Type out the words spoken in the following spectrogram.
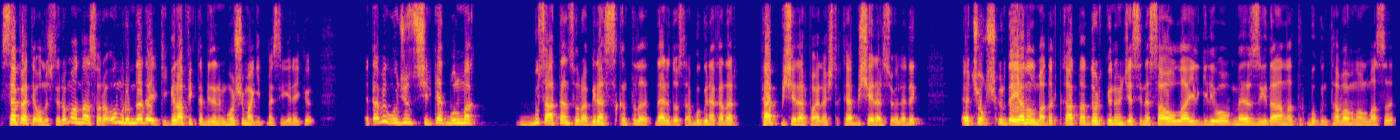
Sepeti oluşturuyorum. Ondan sonra umurumda değil ki grafik de bizim hoşuma gitmesi gerekiyor. E tabi ucuz şirket bulmak bu saatten sonra biraz sıkıntılı. Değerli dostlar bugüne kadar hep bir şeyler paylaştık. Hep bir şeyler söyledik. E çok şükür de yanılmadık. Hatta 4 gün öncesinde Saul'la ilgili o mevzuyu da anlattık. Bugün tamamen olması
